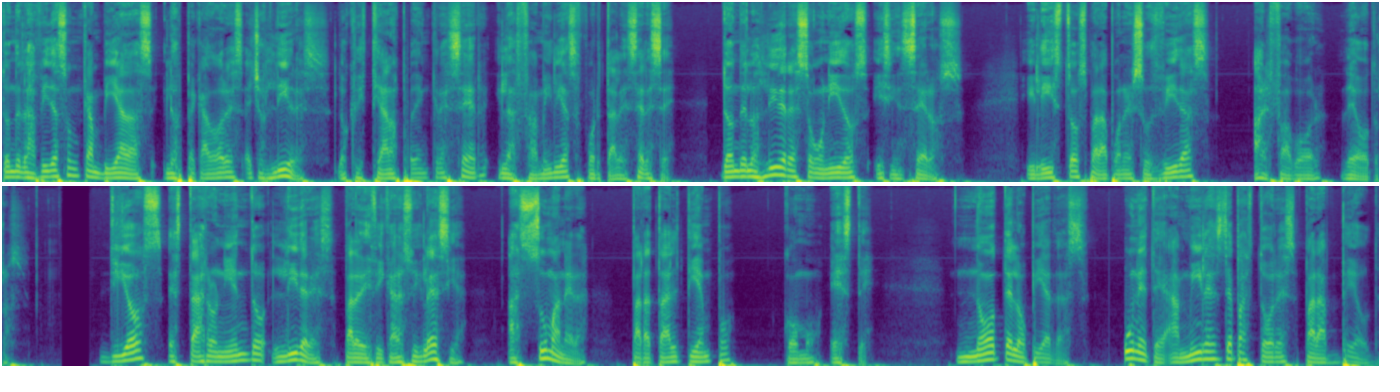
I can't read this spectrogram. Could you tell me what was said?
donde las vidas son cambiadas y los pecadores hechos libres, los cristianos pueden crecer y las familias fortalecerse, donde los líderes son unidos y sinceros y listos para poner sus vidas al favor de otros. Dios está reuniendo líderes para edificar su iglesia a su manera para tal tiempo como este. No te lo pierdas. Únete a miles de pastores para Build,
